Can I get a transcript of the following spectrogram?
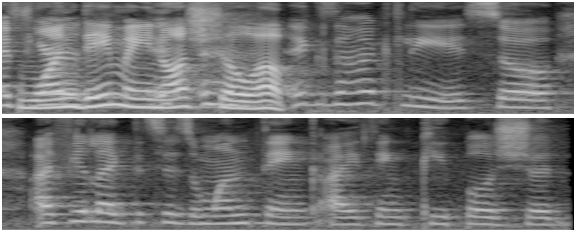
if one day may not show up. exactly. So I feel like this is one thing I think people should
